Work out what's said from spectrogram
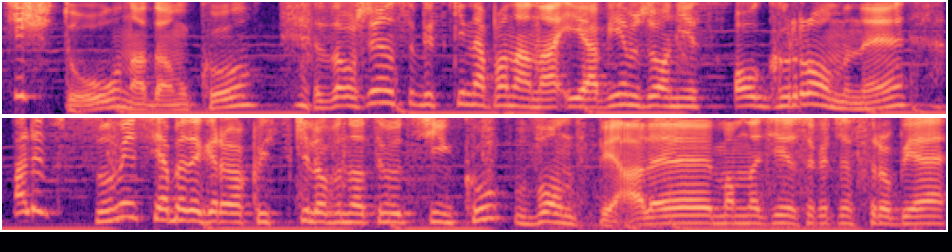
gdzieś tu, na domku. Założyłem sobie skina banana i ja wiem, że on jest ogromny, ale w sumie czy ja będę grał jakoś skillowy na tym odcinku? Wątpię, ale mam nadzieję, że chociaż zrobię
